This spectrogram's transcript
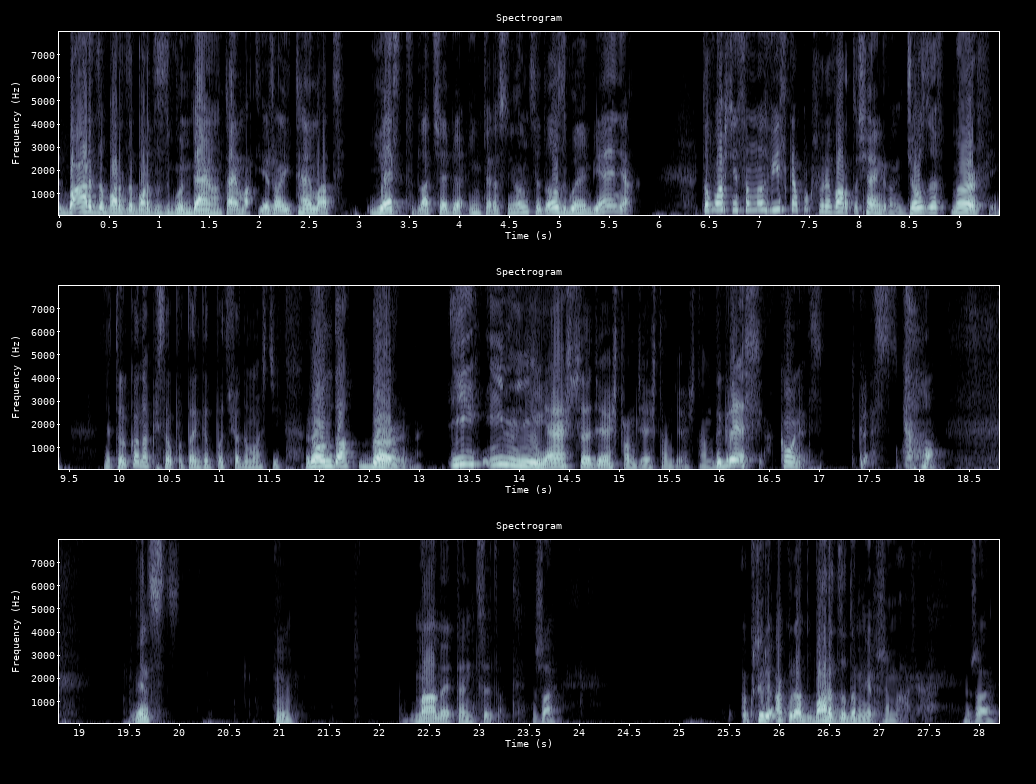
bardzo, bardzo, bardzo zgłębiają temat. Jeżeli temat jest dla Ciebie interesujący do zgłębienia, to właśnie są nazwiska, po które warto sięgnąć. Joseph Murphy nie tylko napisał Potęgę Podświadomości, Rhonda Byrne i inni jeszcze gdzieś tam, gdzieś tam, gdzieś tam. Dygresja, koniec. Dygresja. Więc hmm, mamy ten cytat, że, który akurat bardzo do mnie przemawia, że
